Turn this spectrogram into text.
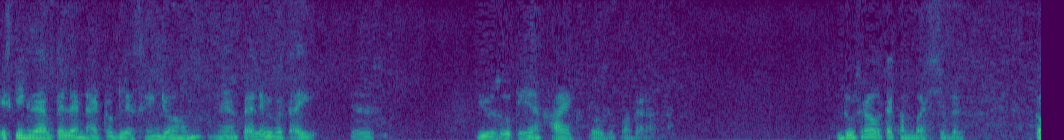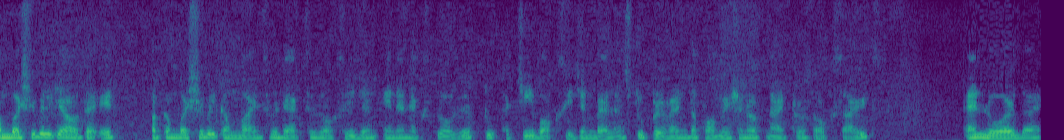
इसकी एग्ज़ाम्पल है नाइट्रोग्लिसरीन जो हमने पहले भी बताई यूज़ होती है हाई एक्सप्लोजिव वगैरह दूसरा होता है कम्बस्टिबल कम्बस्टिबल क्या होता है? It A combustible combines with excess oxygen in an explosive to achieve oxygen balance to prevent the formation of nitrous oxides and lower the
